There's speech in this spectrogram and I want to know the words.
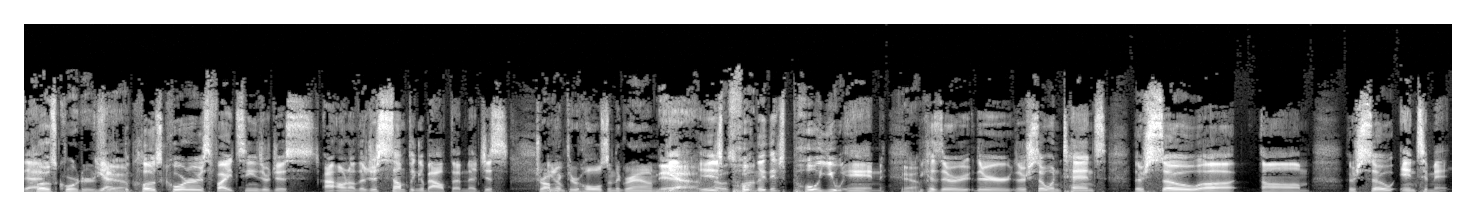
that Close quarters, yeah. the close quarters fight scenes are just I don't know. There's just something about them that just Dropping you know, through holes in the ground. Yeah. yeah, it that is was pull, they, they just pull you in Yeah. because they're they're they're so intense. They're so uh, um they're so intimate.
